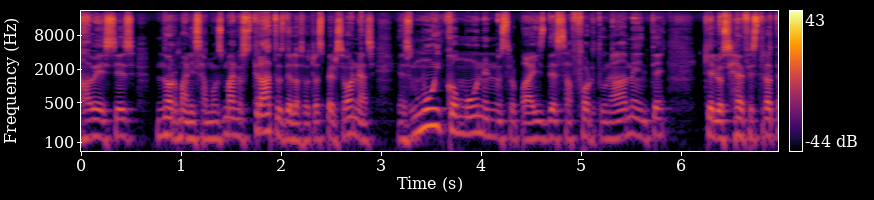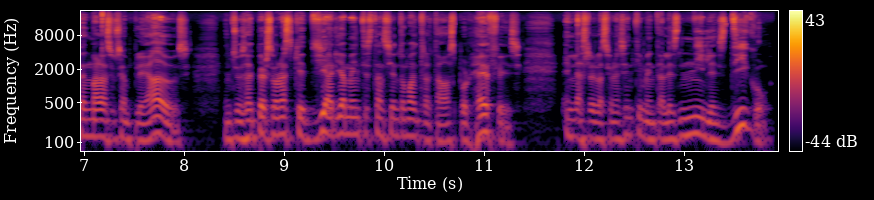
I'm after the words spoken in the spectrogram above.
a veces normalizamos malos tratos de las otras personas. Es muy común en nuestro país, desafortunadamente, que los jefes traten mal a sus empleados. Entonces hay personas que diariamente están siendo maltratadas por jefes. En las relaciones sentimentales ni les digo.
